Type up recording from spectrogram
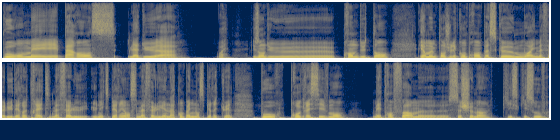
pour mes parents, il a dû, euh, ils ont dû euh, prendre du temps. Et en même temps, je les comprends parce que moi, il m'a fallu des retraites, il m'a fallu une expérience, il m'a fallu un accompagnement spirituel pour progressivement mettre en forme euh, ce chemin qui, qui s'ouvre.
